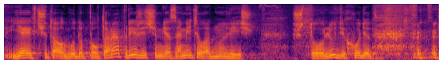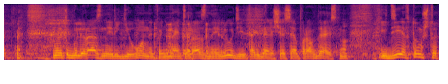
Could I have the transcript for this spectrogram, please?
Я их читал года полтора, прежде чем я заметил одну вещь что люди ходят... Ну, это были разные регионы, понимаете, разные люди и так далее. Сейчас я оправдаюсь. Но идея в том, что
